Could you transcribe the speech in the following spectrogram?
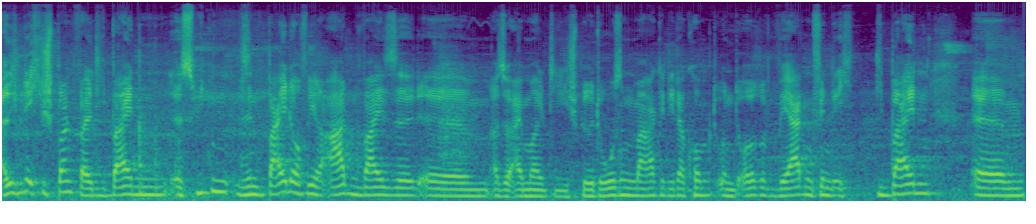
Also ich bin echt gespannt, weil die beiden äh, Suiten sind beide auf ihre Art und Weise, ähm, also einmal die Spirituosenmarke, die da kommt, und eure werden, finde ich, die beiden ähm,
